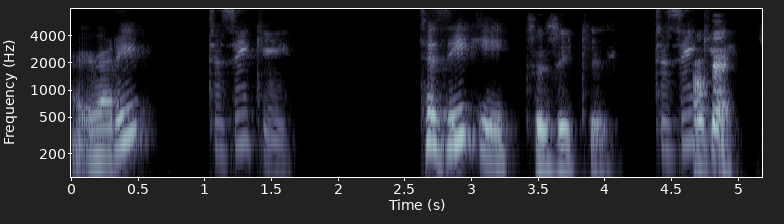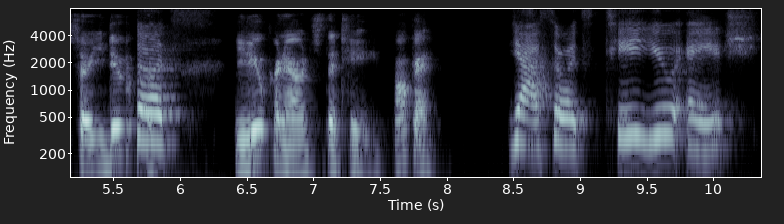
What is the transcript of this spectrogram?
are you ready tzatziki Tzatziki. Tzatziki. Tzatziki. Okay, so you do so it's, you do pronounce the T. Okay. Yeah, so it's T U H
